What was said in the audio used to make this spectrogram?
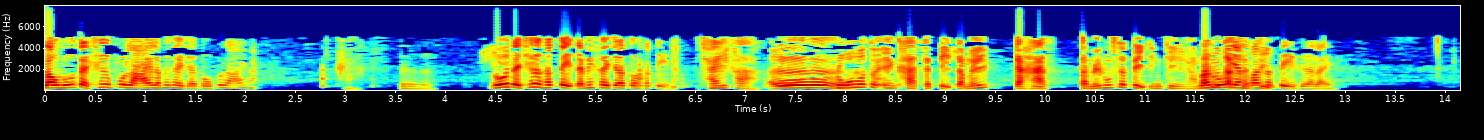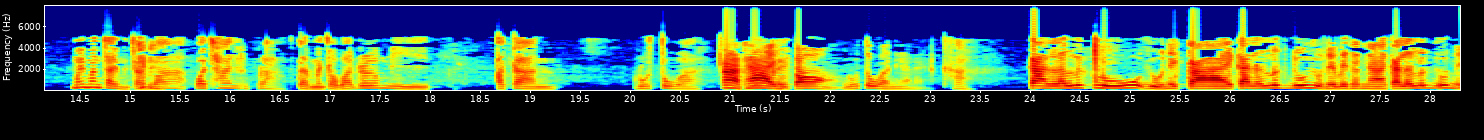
เรารู้แต่ชื่อผู้ร้ายเราไม่เคยเจอตัวผู้ร้ายนะค่ะ เออ รู้แต่ชื่อสติ แต่ไม่เคยเจอตัวสตินะใช่ค่ะ เออ รู้ว่าตัวเองขาดสติแต่ไม่แต่หา แต่ไม่รู้สติจริง ๆ ค่ะแล้วไม่รู้จักยังว่าสติคืออะไร ไม่มั่นใจเหมือนกันว่าว่าใช่หรือเปล่า แต่เหมือนกับว่าเริ่มมีอาการรู้ตัว อ่าใช่เล็ถูกกต้อง รู้ตัวเนี่ยแหละๆค่ะ การระลึกรู้อยู่ในกาย การระลึกรู้อยู่ในเวทนา การระลึกรู้ใน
